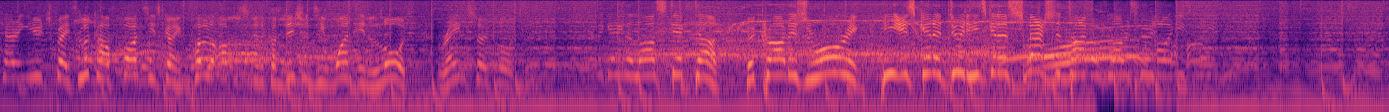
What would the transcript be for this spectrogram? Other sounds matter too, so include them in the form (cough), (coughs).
carrying huge pace. Look how fast he's going. Polar opposite to the conditions he won in Lourdes. Rain-soaked Lourdes. Never getting the last step down. The crowd is roaring. He is going to do it. He's going to smash the time of Loris Vergier.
